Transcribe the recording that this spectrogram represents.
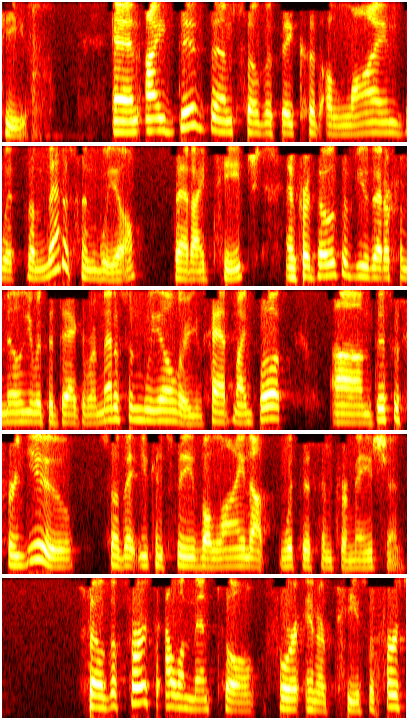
peace. And I did them so that they could align with the medicine wheel that I teach. And for those of you that are familiar with the Dagara Medicine Wheel or you've had my book, um, this is for you so that you can see the lineup with this information. So the first elemental for inner peace, the first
